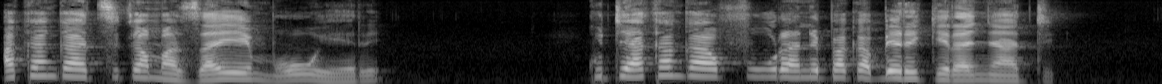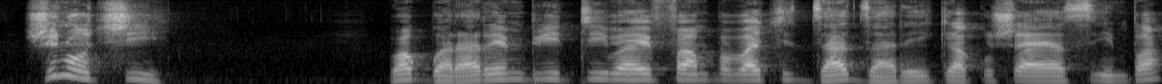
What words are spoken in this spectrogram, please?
Akanga atsika mazai emhou here? Kuti akanga apfuura nepakaberekera nyati? Zvino chii? Vagwara rembiti vaifamba vachidzadzarika kushaya simba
